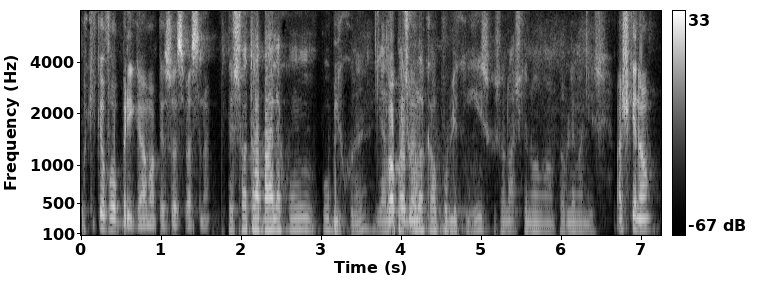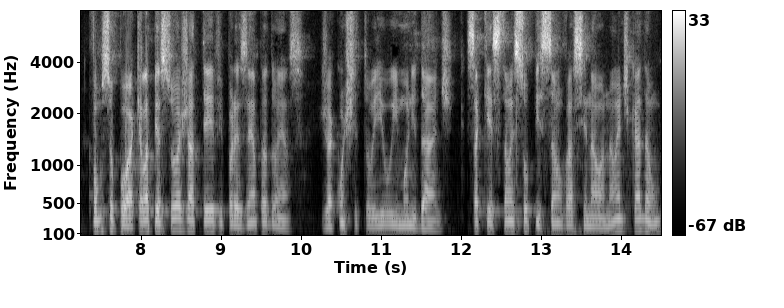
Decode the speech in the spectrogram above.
Por que, que eu vou obrigar uma pessoa a se vacinar? A pessoa trabalha com o público, né? E ela Qual pode problema? colocar o público em risco. O senhor não acha que não há um problema nisso? Acho que não. Vamos supor, aquela pessoa já teve, por exemplo, a doença, já constituiu imunidade. Essa questão, essa opção vacinal ou não, é de cada um.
